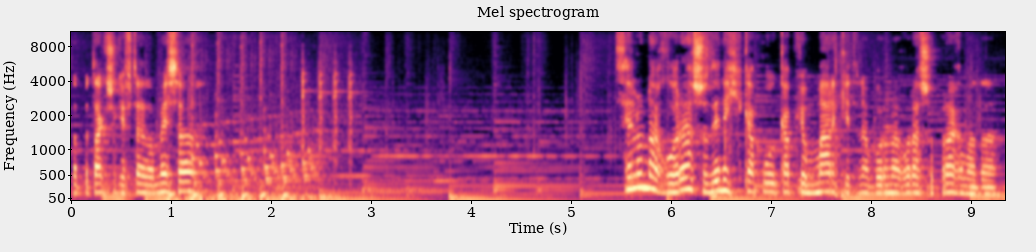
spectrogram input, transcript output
Θα πετάξω και αυτά εδώ μέσα. Θέλω να αγοράσω, δεν έχει κάποιο, κάποιο market να μπορώ να αγοράσω πράγματα.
